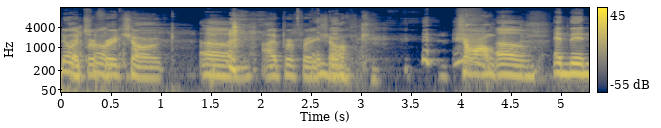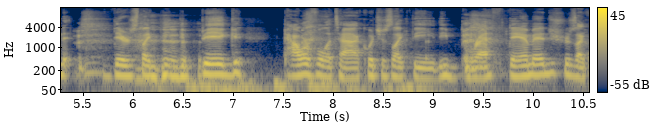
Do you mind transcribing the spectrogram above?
No, I prefer chonk. um, I prefer And then- chonk. chonk. um, and then there's like the, the big powerful attack which is like the the breath damage there's like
